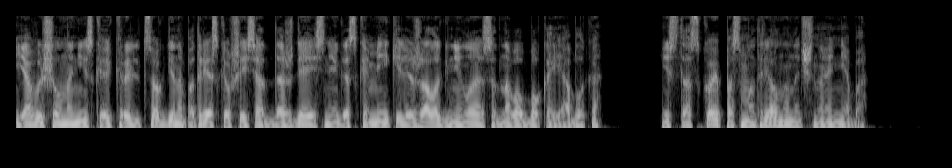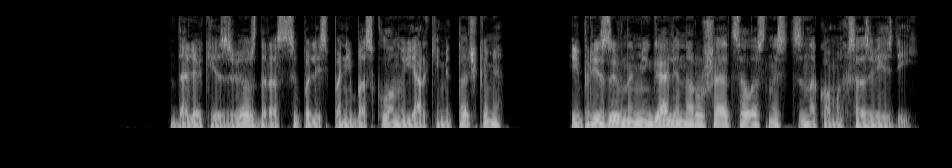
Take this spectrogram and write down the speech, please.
Я вышел на низкое крыльцо, где на потрескавшейся от дождя и снега скамейке лежало гнилое с одного бока яблоко, и с тоской посмотрел на ночное небо. Далекие звезды рассыпались по небосклону яркими точками и призывно мигали, нарушая целостность знакомых созвездий.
